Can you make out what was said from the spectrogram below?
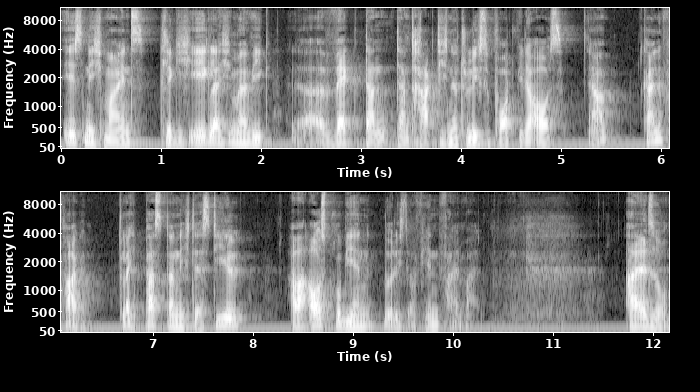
ist nicht meins, klicke ich eh gleich immer wie, äh, weg, dann, dann trag dich natürlich sofort wieder aus. Ja, keine Frage. Vielleicht passt dann nicht der Stil, aber ausprobieren würde ich es auf jeden Fall mal. Also,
